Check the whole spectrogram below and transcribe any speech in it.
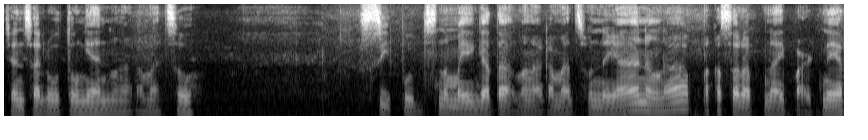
dyan sa lutong yan mga kamatso. Seafoods na may gata mga kamatso. Na yan ang napakasarap na i-partner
